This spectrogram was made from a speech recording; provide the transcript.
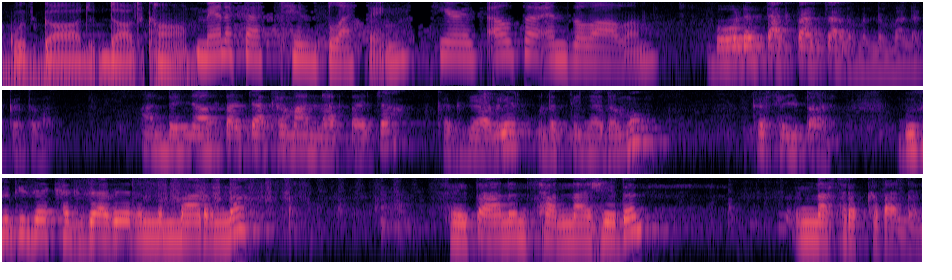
deeperwalkwithgod.com. Manifest His blessings. Here is Elsa and Zalalam. በሁለት አቅጣጫ ነው የምንመለከተው። አንደኛ አቅጣጫ ከማን አቅጣጫ? ከእግዚአብሔር። ሁለተኛ ደግሞ ከሰይጣን። ብዙ ጊዜ ከእግዚአብሔር እንማርና ሰይጣንን ሳናይ ሄደን እናስረክባለን።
